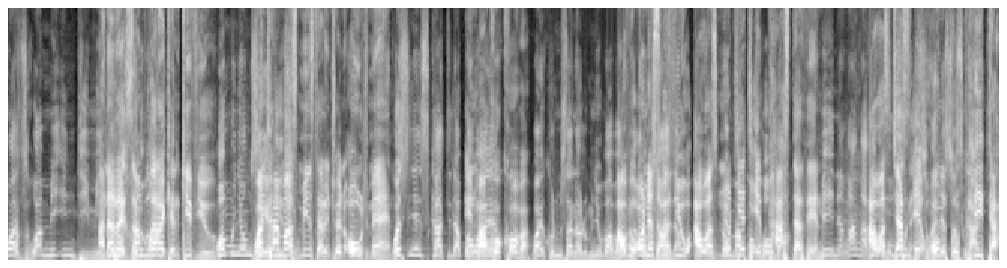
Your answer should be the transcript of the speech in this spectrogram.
Another example that I can give you. One time I was ministering to an old man. kwesinye isikhathi lapha In waye- Makokoba. wayekhulumisana lomunye ubaba I'll be honest with you, I was not yet a pastor then. I was just a home group leader.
